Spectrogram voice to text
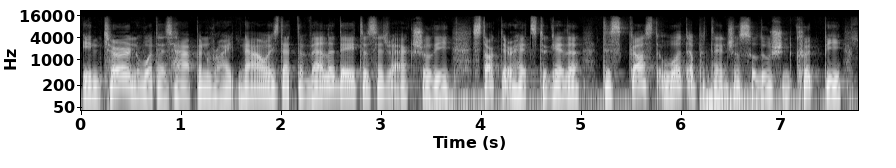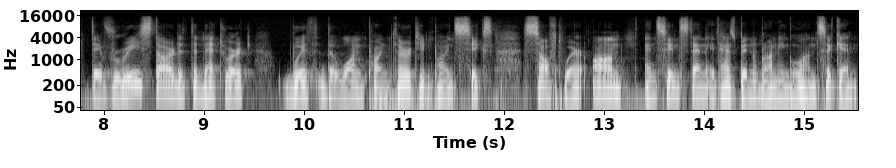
In turn, what has happened right now is that the validators have actually stuck their heads together, discussed what a potential solution could be. They've restarted the network with the 1.13.6 software on, and since then it has been running once again.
